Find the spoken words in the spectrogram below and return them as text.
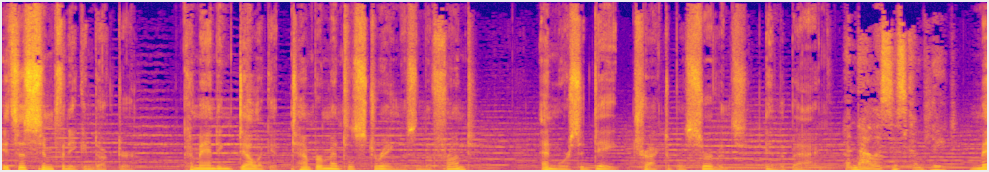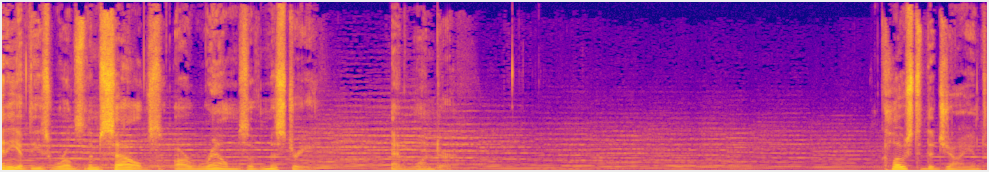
It's a symphony conductor, commanding delicate, temperamental strings in the front and more sedate, tractable servants in the back. Analysis complete. Many of these worlds themselves are realms of mystery and wonder. Close to the giant,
